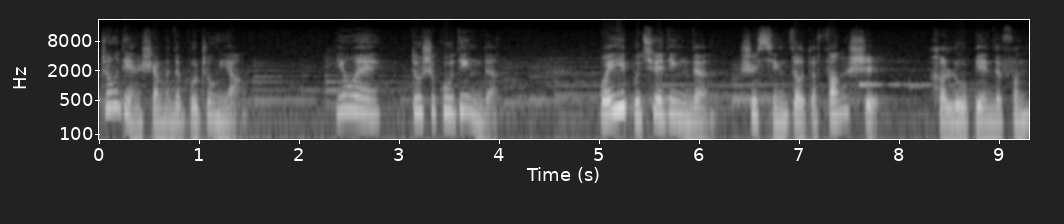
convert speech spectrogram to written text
终点什么的不重要，因为都是固定的。唯一不确定的是行走的方式。和路边的风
